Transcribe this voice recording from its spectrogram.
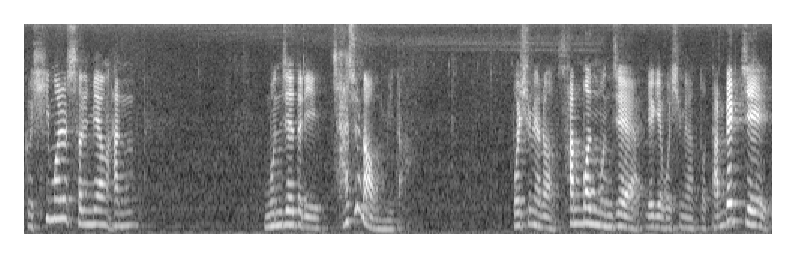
그 힘을 설명한 문제들이 자주 나옵니다. 보시면은 3번 문제 여기 보시면 또 단백질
